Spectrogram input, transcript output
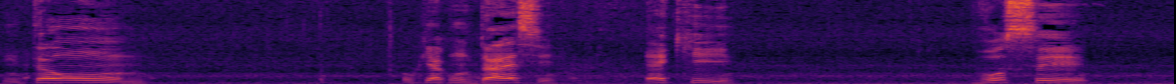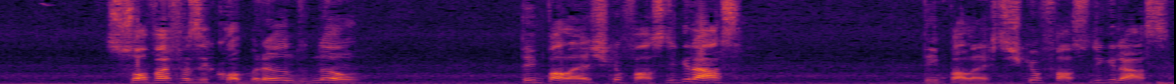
Então, o que acontece é que você só vai fazer cobrando? Não. Tem palestras que eu faço de graça. Tem palestras que eu faço de graça.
